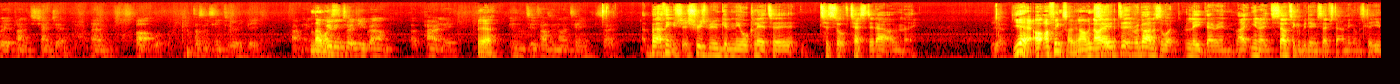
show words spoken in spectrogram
we're planning to change it, um, but it doesn't seem to really be happening. No we're one's- moving to a new ground apparently yeah. in 2019. So But I think Sh- Shrewsbury were given the all clear to to sort of test it out, haven't they? yeah, Yeah, I, I think so. You know, I mean, So I, d- regardless of what league they're in, like you know, Celtic could be doing safe standing. Obviously,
